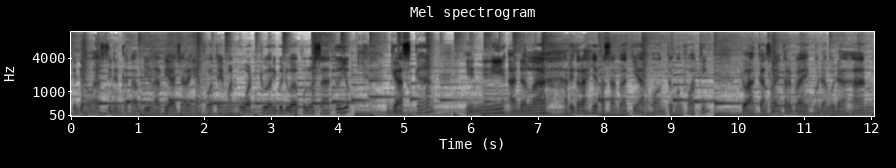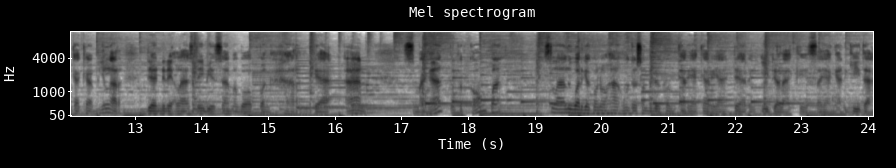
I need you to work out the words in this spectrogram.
Dedek Lesti dan kakak Bilar di acara Infotainment Award 2021 Yuk gaskan. Ini adalah hari terakhir persahabat ya untuk memvoting Doakan selain terbaik, mudah-mudahan kakak Bilar dan dedek Lesti bisa membawa penghargaan. Semangat, tetap kompak, selalu warga Konoha untuk mendukung karya-karya dari idola kesayangan kita.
